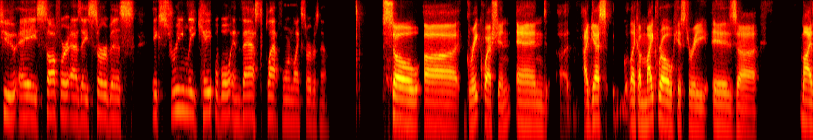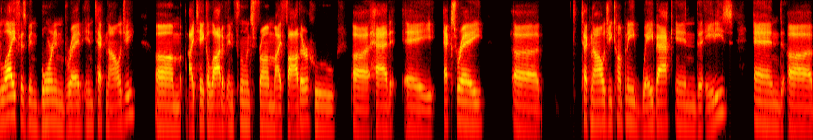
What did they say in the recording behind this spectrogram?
to a software as a service, extremely capable and vast platform like ServiceNow? So, uh, great question. And uh, I guess like a micro history is uh, my life has been born and bred in technology. Um, I take a lot of influence from my father, who uh, had a X-ray uh, technology company way back in the 80s, and uh,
